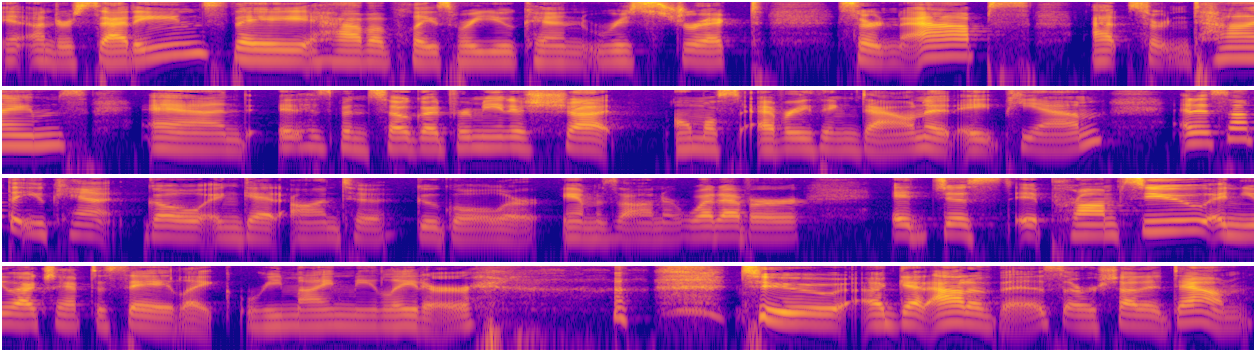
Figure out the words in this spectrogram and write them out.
under settings, they have a place where you can restrict certain apps at certain times. And it has been so good for me to shut almost everything down at 8 p.m. And it's not that you can't go and get onto Google or Amazon or whatever it just it prompts you and you actually have to say like remind me later to uh, get out of this or shut it down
